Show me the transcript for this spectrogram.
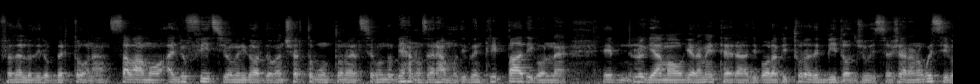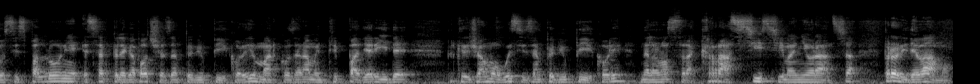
fratello di Robertona, stavamo agli uffizi, io mi ricordo che a un certo punto noi al secondo piano eravamo tipo intrippati con, eh, lui chiamavo chiaramente era tipo la pittura del Beetlejuice, c'erano questi con questi spalloni e sempre le capocce sempre più piccole, io e Marco eravamo intrippati a ride perché diciamo questi sempre più piccoli, nella nostra crassissima ignoranza, però ridevamo,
